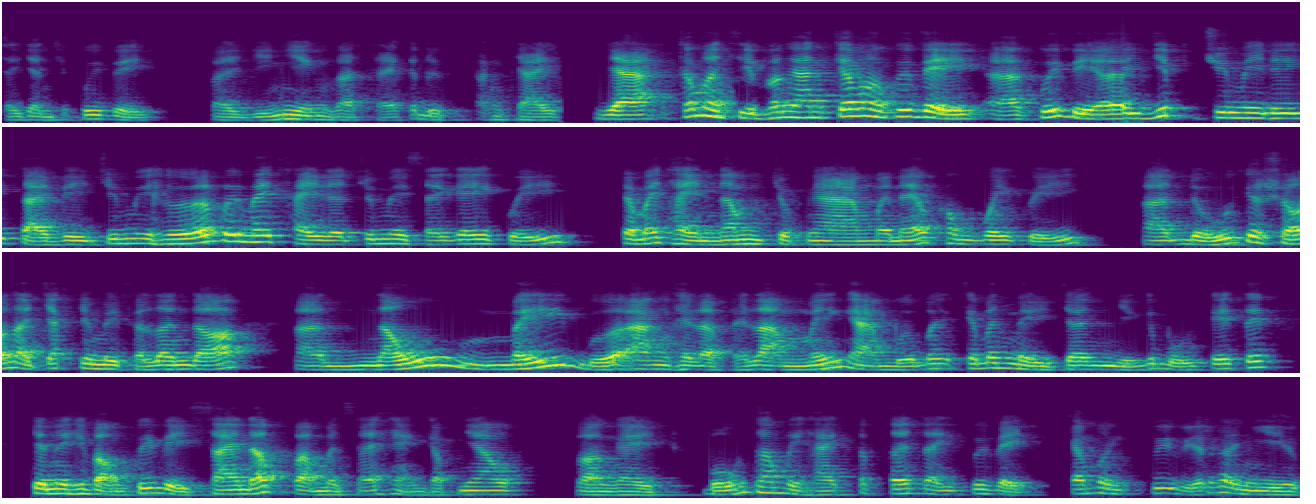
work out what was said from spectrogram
sẽ dành cho quý vị và dĩ nhiên là sẽ có được ăn chay dạ cảm ơn chị Vân Anh. Cảm ơn quý vị. À, quý vị ơi giúp Jimmy đi tại vì Jimmy hứa với mấy thầy là Jimmy sẽ gây quỹ cho mấy thầy 50 ngàn mà nếu không quay quỹ à, đủ cái số là chắc Jimmy phải lên đó à, nấu mấy bữa ăn hay là phải làm mấy ngàn bữa cái bánh mì trên những cái buổi kế tiếp. Cho nên hy vọng quý vị sign up và mình sẽ hẹn gặp nhau vào ngày 4 tháng 12 sắp tới đây quý vị. Cảm ơn quý vị rất là nhiều.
